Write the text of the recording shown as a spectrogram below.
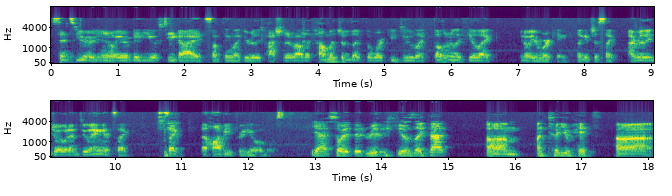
since you're you know you're a big UFC guy, it's something like you're really passionate about. Like how much of like the work you do like doesn't really feel like you know you're working. Like it's just like I really enjoy what I'm doing. It's like it's just like a hobby for you almost. Yeah, so it, it really feels like that um, until you hit uh,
